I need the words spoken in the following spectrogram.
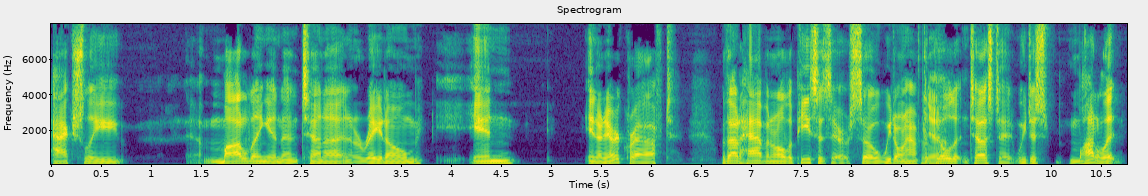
actually modeling an antenna and a radome in in an aircraft without having all the pieces there. So we don't have to Yeah. build it and test it. We just model it,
